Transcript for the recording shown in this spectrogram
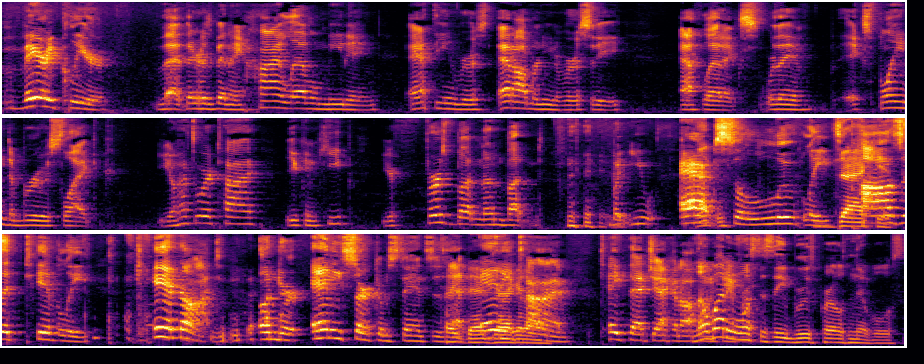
very clear that there has been a high level meeting at the univers at Auburn University athletics where they have explained to Bruce like, you don't have to wear a tie. You can keep your first button unbuttoned, but you absolutely, positively cannot, under any circumstances, Take at any jacket off. time, take that jacket off. Nobody wants to see Bruce Pearl's nipples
